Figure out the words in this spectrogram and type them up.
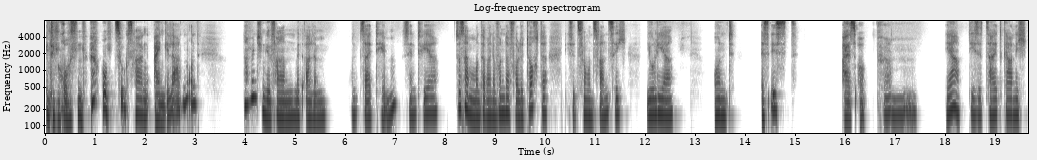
in den großen Umzugswagen eingeladen und nach München gefahren mit allem. Und seitdem sind wir zusammen haben eine wundervolle Tochter, die ist jetzt 25, Julia. Und es ist, als ob, ähm, ja, diese Zeit gar nicht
